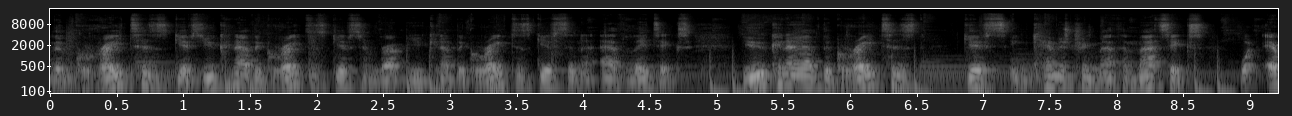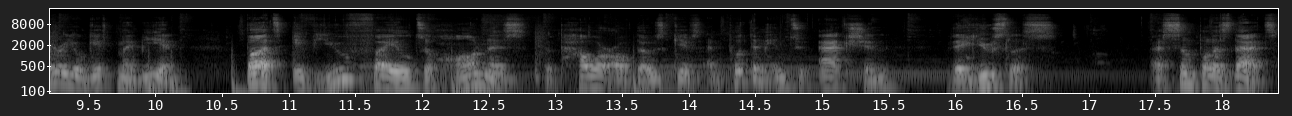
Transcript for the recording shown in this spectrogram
the greatest gifts. You can have the greatest gifts in rap. You can have the greatest gifts in athletics. You can have the greatest gifts in chemistry, mathematics, whatever your gift may be in. But if you fail to harness the power of those gifts and put them into action, they're useless. As simple as that.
